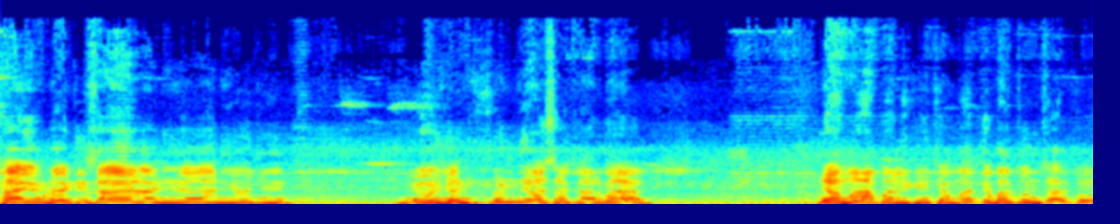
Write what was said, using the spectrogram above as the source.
हा एवढा ढिसाळ आणि अनियोजित नियोजन शून्य असा कारभार या महापालिकेच्या माध्यमातून चालतो.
